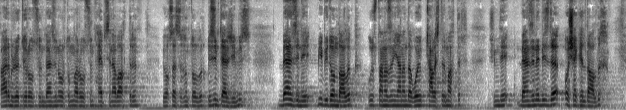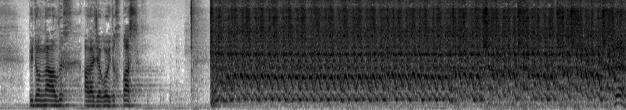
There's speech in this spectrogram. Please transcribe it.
karbüratör olsun, benzin hortumları olsun hepsine baktırın. Yoksa sıkıntı olur. Bizim tercihimiz benzini bir bidonda alıp ustanızın yanında koyup çalıştırmaktır. Şimdi benzini biz de o şekilde aldık. Bidonla aldık, araca koyduk. Bas. Bırak,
